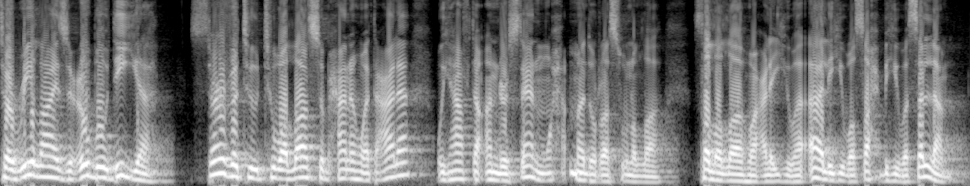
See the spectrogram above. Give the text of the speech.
to realize ubudiyah, servitude to Allah subhanahu wa ta'ala, we have to understand Muhammadur Rasulullah sallallahu alayhi wa alihi wa sahbihi wa sallam.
